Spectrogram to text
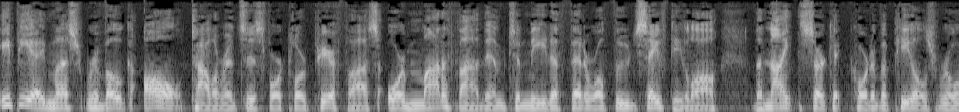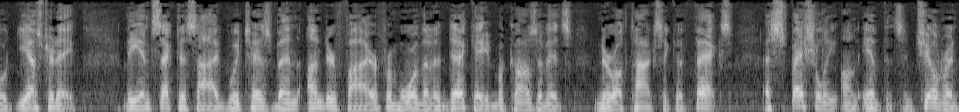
EPA must revoke all tolerances for chlorpyrifos or modify them to meet a federal food safety law, the Ninth Circuit Court of Appeals ruled yesterday. The insecticide, which has been under fire for more than a decade because of its neurotoxic effects, especially on infants and children,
